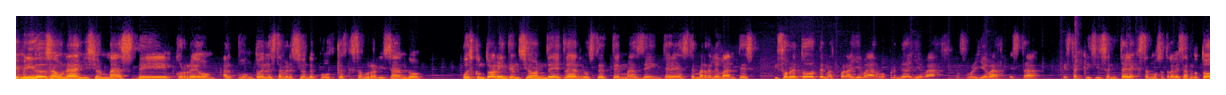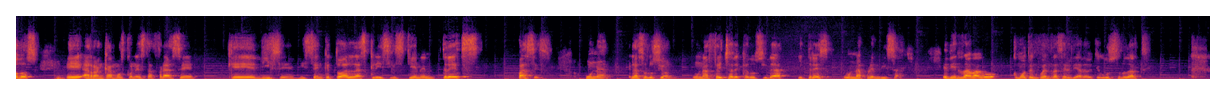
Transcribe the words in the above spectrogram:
Bienvenidos a una emisión más de Correo al Punto en esta versión de podcast que estamos realizando, pues con toda la intención de traerle a usted temas de interés, temas relevantes y sobre todo temas para llevar o aprender a llevar o sobrellevar esta, esta crisis sanitaria que estamos atravesando todos. Eh, arrancamos con esta frase que dice, dicen que todas las crisis tienen tres fases. Una, la solución, una fecha de caducidad y tres, un aprendizaje. Edith Rábago, ¿cómo te encuentras el día de hoy? Qué gusto saludarte.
